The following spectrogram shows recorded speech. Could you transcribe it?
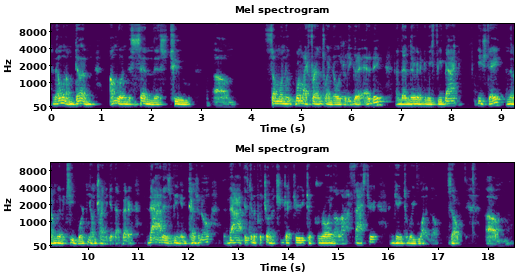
And then when I'm done, I'm going to send this to um, someone, one of my friends who I know is really good at editing, and then they're going to give me feedback each day, and then I'm going to keep working on trying to get that better. That is being intentional. That is going to put you on a trajectory to growing a lot faster and getting to where you want to go. So, um,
